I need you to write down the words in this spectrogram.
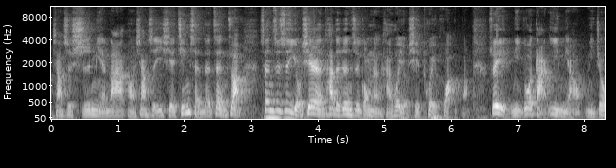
像是失眠啦，好像是一些精神的症状，甚至是有些人他的认知功能还会有些退化啊。所以你如果打疫苗，你就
